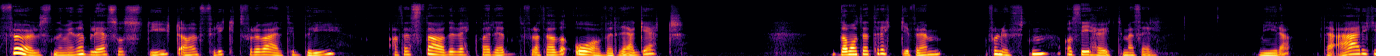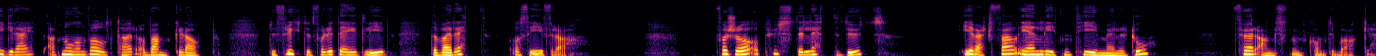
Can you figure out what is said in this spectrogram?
Følelsene mine ble så styrt av en frykt for å være til bry at jeg stadig vekk var redd for at jeg hadde overreagert. Da måtte jeg trekke frem fornuften og si høyt til meg selv. Mira, det er ikke greit at noen voldtar og banker deg opp. Du fryktet for ditt eget liv, det var rett å si ifra. For så å puste lettet ut, i hvert fall i en liten time eller to, før angsten kom tilbake.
